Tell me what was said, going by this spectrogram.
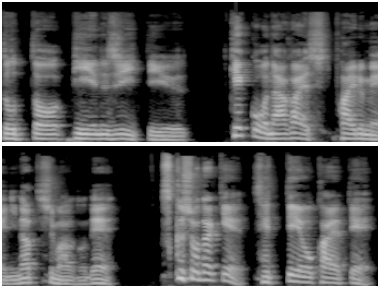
ドット .png っていう結構長いファイル名になってしまうので、スクショだけ設定を変えて、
